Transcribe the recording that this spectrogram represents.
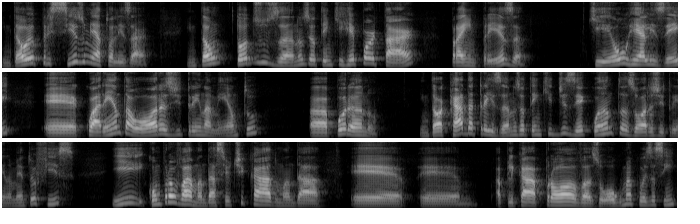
Então eu preciso me atualizar. Então, todos os anos eu tenho que reportar para a empresa que eu realizei é, 40 horas de treinamento uh, por ano. Então, a cada três anos eu tenho que dizer quantas horas de treinamento eu fiz e comprovar, mandar certificado, mandar é, é, aplicar provas ou alguma coisa assim,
